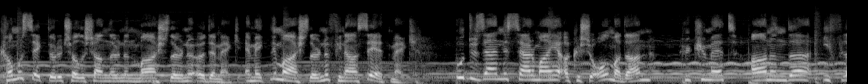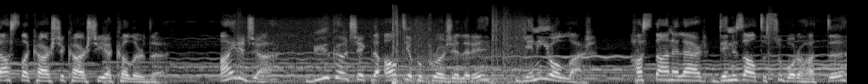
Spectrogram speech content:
kamu sektörü çalışanlarının maaşlarını ödemek, emekli maaşlarını finanse etmek. Bu düzenli sermaye akışı olmadan hükümet anında iflasla karşı karşıya kalırdı. Ayrıca büyük ölçekli altyapı projeleri, yeni yollar, hastaneler, denizaltı su boru hattı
